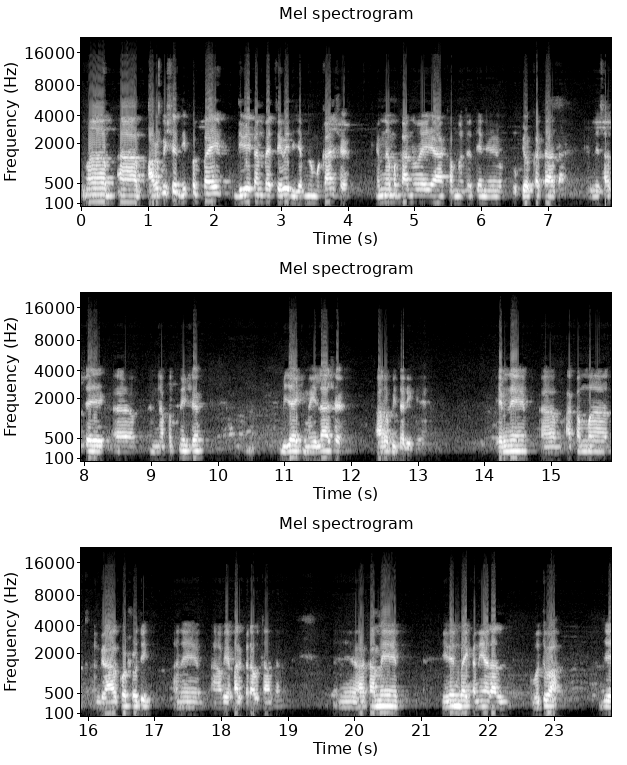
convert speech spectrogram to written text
આરોપી છે દીપકભાઈ દિવ્યકાંતભાઈ ત્રિવેદી. જેમનું મકાન છે. એમના મકાનનો એ આ કામ માટે તેને ઉપયોગ કરતા હતા. એમની સાથે એમના પત્ની છે. બીજા એક મહિલા છે, આરોપી તરીકે. એમને આ કામમાં ગ્રાહકો શોધી અને વેપાર કરાવતા હતા. આ કામે હિરેનભાઈ કનૈયાલાલ વધવા, જે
